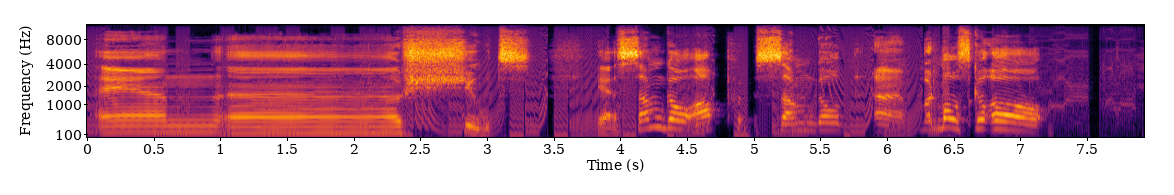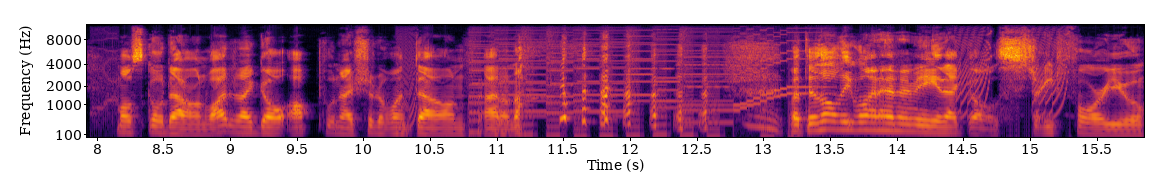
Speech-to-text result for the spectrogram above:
And, uh, shoot. Yeah, some go up, some go, uh, but most go, oh, most go down. Why did I go up when I should have went down? I don't know. but there's only one enemy that goes straight for you.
